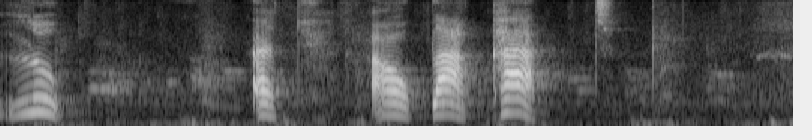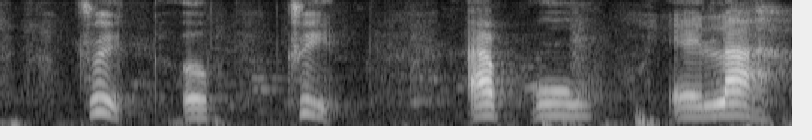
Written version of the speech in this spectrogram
Look at our black cat. Trick or treat. Abu Ella.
